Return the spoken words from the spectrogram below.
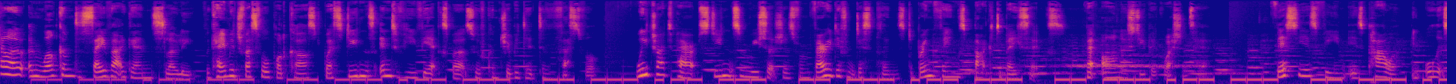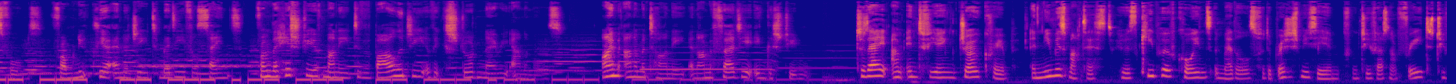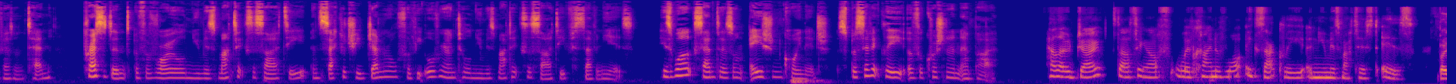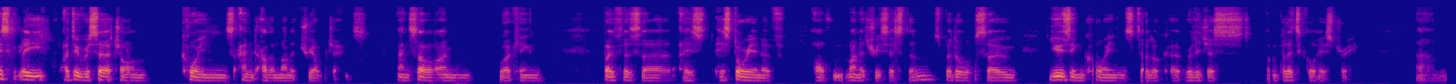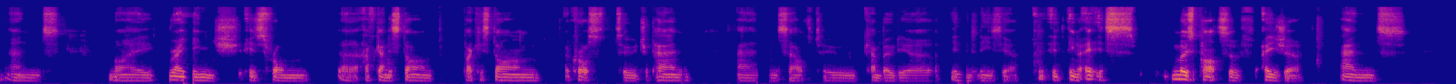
Hello and welcome to Say That Again Slowly, the Cambridge Festival podcast where students interview the experts who have contributed to the festival. We try to pair up students and researchers from very different disciplines to bring things back to basics. There are no stupid questions here. This year's theme is power in all its forms, from nuclear energy to medieval saints, from the history of money to the biology of extraordinary animals. I'm Anna Mahtani and I'm a third year English student Today I'm interviewing Joe Cribb, a numismatist who is keeper of coins and medals for the British Museum from 2003 to 2010, president of the Royal Numismatic Society, and secretary general for the Oriental Numismatic Society for seven years. His work centres on Asian coinage, specifically of the Kushan Empire. Hello, Joe. Starting off with kind of what exactly a numismatist is. Basically, I do research on coins and other monetary objects. And so I'm working both as a, a historian of, of monetary systems, but also using coins to look at religious and political history. Um, and my range is from uh, Afghanistan, Pakistan, across to Japan, and south to Cambodia, Indonesia. It, you know, it's most parts of Asia, and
